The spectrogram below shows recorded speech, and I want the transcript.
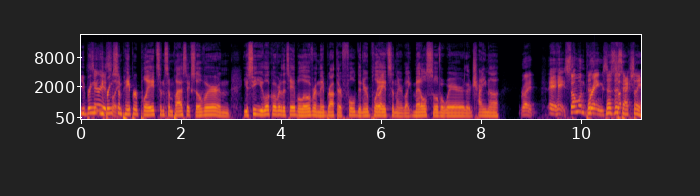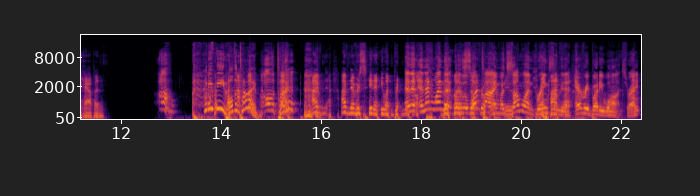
You bring you bring some paper plates and some plastic silverware, and you see you look over the table over, and they brought their full dinner plates and their like metal silverware, their china. Right. Hey, hey, someone Th- brings does this so- actually happen? Oh, What do you mean? All the time. all the time. I've n- I've never seen anyone bring. And then, and then when the, That was the one time when too. someone brings something that everybody wants, right?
